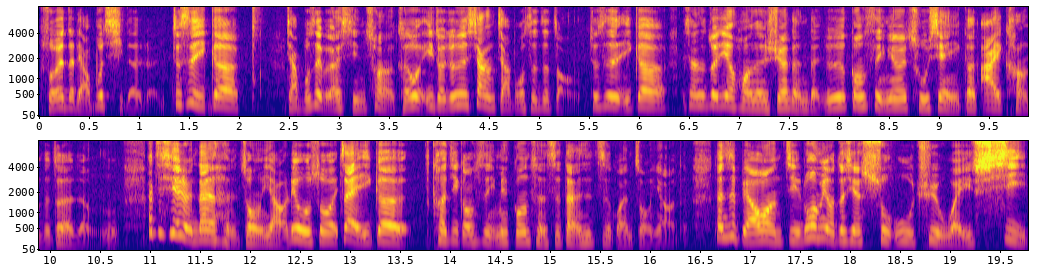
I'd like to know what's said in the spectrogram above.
所谓的了不起的人，就是一个。贾博士也不算新创，可是我一种就是像贾博士这种，就是一个像是最近黄仁勋等等，就是公司里面会出现一个 icon 的这个人物。那这些人当然很重要，例如说，在一个科技公司里面，工程师当然是至关重要的。但是不要忘记，如果没有这些事物去维系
